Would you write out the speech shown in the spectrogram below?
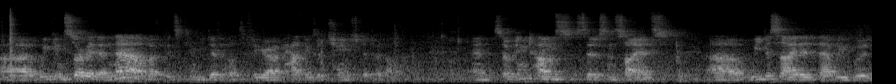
uh, we can survey them now, but it can be difficult to figure out how things have changed if at all. And so in comes citizen science. Uh, we decided that we would,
